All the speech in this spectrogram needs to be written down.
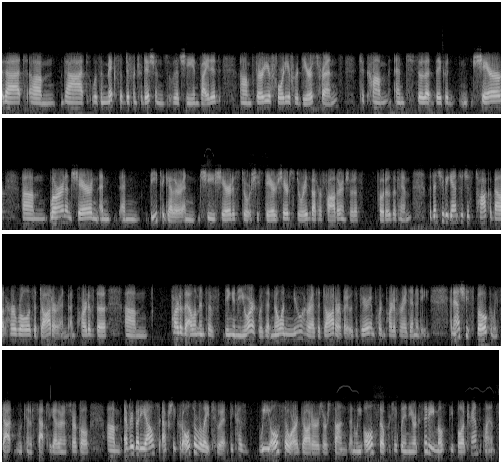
that um, that was a mix of different traditions that she invited um, 30 or 40 of her dearest friends to come and so that they could share, um, learn and share and, and, and be together. And she shared a story. She shared, shared stories about her father and showed us photos of him. But then she began to just talk about her role as a daughter and, and part of the um, part of the elements of being in New York was that no one knew her as a daughter, but it was a very important part of her identity. And as she spoke, and we sat, we kind of sat together in a circle, um, everybody else actually could also relate to it because we also are daughters or sons, and we also, particularly in New York City, most people are transplants.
